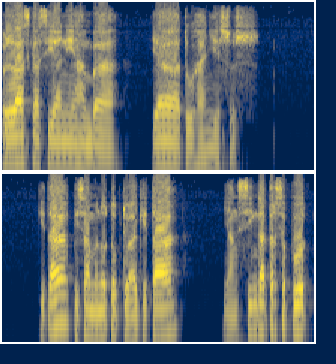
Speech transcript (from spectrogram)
Belas kasihani hamba, ya Tuhan Yesus. Kita bisa menutup doa kita yang singkat tersebut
